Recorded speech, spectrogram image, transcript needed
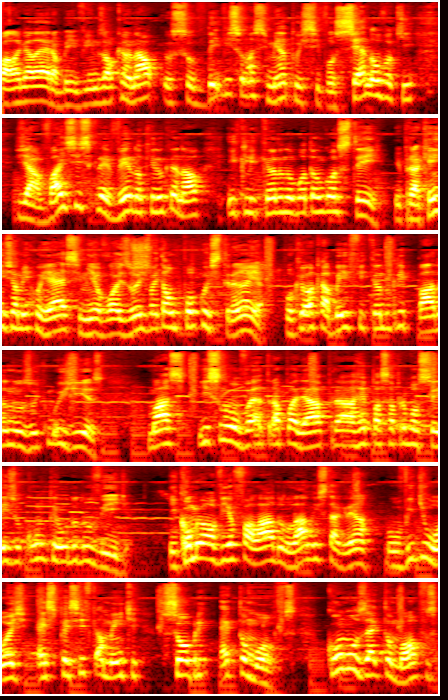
Fala galera, bem-vindos ao canal. Eu sou Davidson Nascimento e se você é novo aqui, já vai se inscrevendo aqui no canal e clicando no botão gostei. E para quem já me conhece, minha voz hoje vai estar um pouco estranha, porque eu acabei ficando gripado nos últimos dias. Mas isso não vai atrapalhar para repassar para vocês o conteúdo do vídeo. E como eu havia falado lá no Instagram, o vídeo hoje é especificamente sobre ectomorfos. Como os ectomorfos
